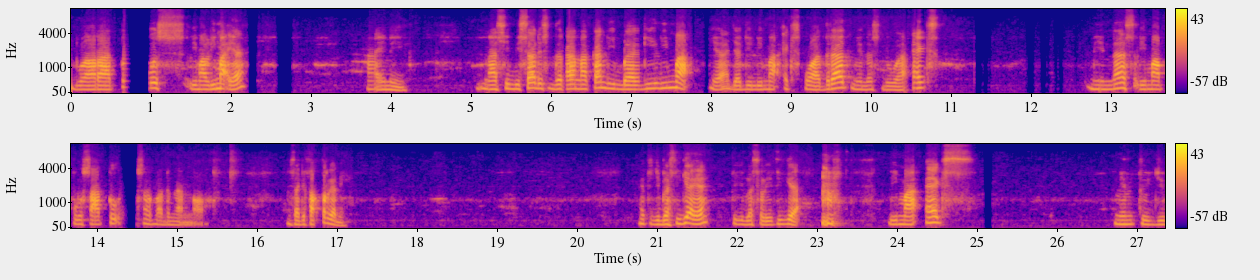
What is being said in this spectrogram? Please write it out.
255 ya. Nah ini masih bisa disederhanakan dibagi 5 ya jadi 5x kuadrat minus 2x minus 51 sama dengan 0 bisa difaktor gak nih? Ini 17 3 ya 17 kali 3 5x min 17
